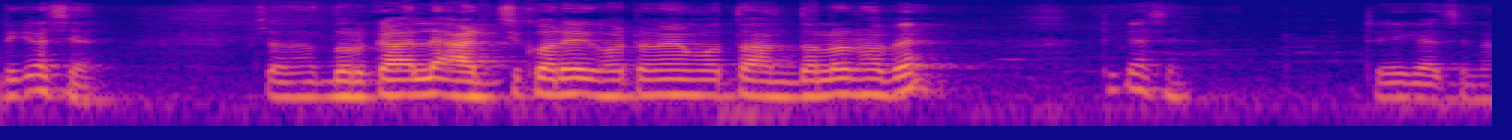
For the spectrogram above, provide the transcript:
ঠিক আছে? চলো দরকার হলে আর্জি করে ঘটনার মতো আন্দোলন হবে ঠিক আছে? ঠিক আছে না?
